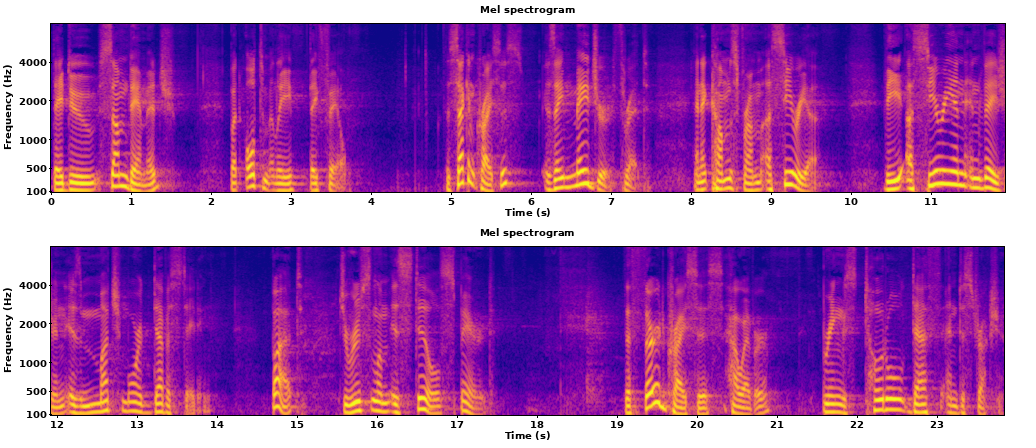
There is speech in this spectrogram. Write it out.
They do some damage, but ultimately they fail. The second crisis is a major threat, and it comes from Assyria. The Assyrian invasion is much more devastating, but Jerusalem is still spared. The third crisis, however, brings total death and destruction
